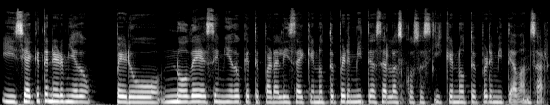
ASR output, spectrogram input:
Y sí hay que tener miedo, pero no de ese miedo que te paraliza y que no te permite hacer las cosas y que no te permite avanzar.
